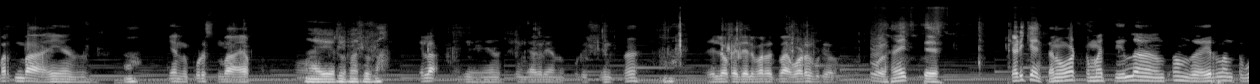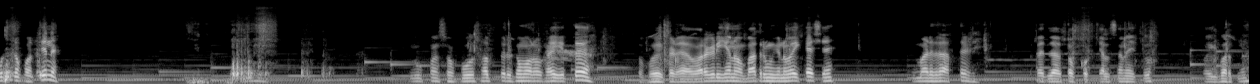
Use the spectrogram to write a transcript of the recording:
ಬರ್ತೀನಿ ಬಾ ಏನು ಹಾ. ಏನು ಕುಡಿಸ್ತೀನಿ ಬಾ ಯಪ್ಪ. ಹಾ ಇರ್ಲಿ ಬರ್ಲಿ ಬಾ. ಇಲ್ಲ ಏನು ಹಿಂಗಾಗಲಿ ಏನು ಕುಡಿಸ್ತೀನಿ ಹಾ. ಎಲ್ಲಿ ಹೋಗೈತೆ ಎಲ್ಲಿ ಬರತ್ತೆ ಬಾ ಹೊಡೆದ್ ಬಿಡಿ ಐತೆ ಕಡಿಕೆ ಅಂತ ನಾನು ಒಟ್ಟು ಮತ್ತೆ ಇಲ್ಲ ಅಂತಂದು ಇರಲ್ಲ ಅಂತ ಸ್ವಲ್ಪ ಸತ್ತು ಇರ್ಕೊಂಬರ್ಬೇಕಾಗಿತ್ತು ಸ್ವಲ್ಪ ಈ ಕಡೆ ಹೊರಗಡೆಗೆ ಏನೋ ಬಾತ್ರೂಮ್ಗೆ ಹೋಗಿ ಕ್ಯಾಶೆ ಮಾಡಿದ್ರೆ ಹತ್ತಡಿ. ರಜಾ ಸ್ವಲ್ಪ ಕೆಲಸನ ಇತ್ತು. ಹೋಗಿ ಬರ್ತೀನಿ.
